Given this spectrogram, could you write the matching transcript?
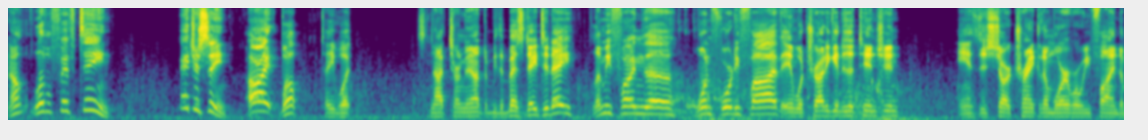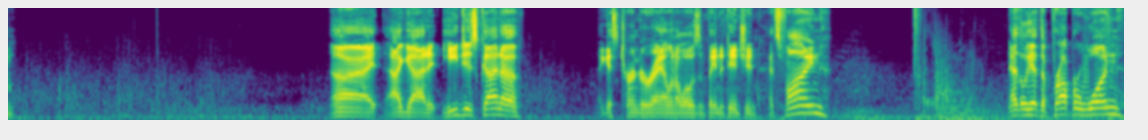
No, level 15. Interesting. All right, well, tell you what. It's not turning out to be the best day today. Let me find the 145 and we'll try to get his attention and just start tranking him wherever we find him. All right, I got it. He just kind of, I guess, turned around when I wasn't paying attention. That's fine. Now that we have the proper one,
